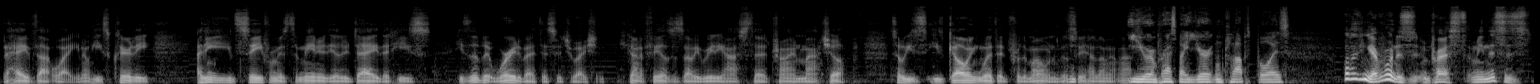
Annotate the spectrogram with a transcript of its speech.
behave that way. You know, he's clearly. I think you could see from his demeanor the other day that he's he's a little bit worried about this situation. He kind of feels as though he really has to try and match up. So he's he's going with it for the moment. We'll see how long it lasts. You were impressed by Jurgen Klopp's boys? Well, I think everyone is impressed. I mean, this is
